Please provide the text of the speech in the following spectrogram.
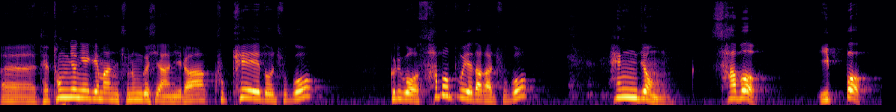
에, 대통령에게만 주는 것이 아니라 국회에도 주고 그리고 사법부에다가 주고 행정, 사법, 입법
